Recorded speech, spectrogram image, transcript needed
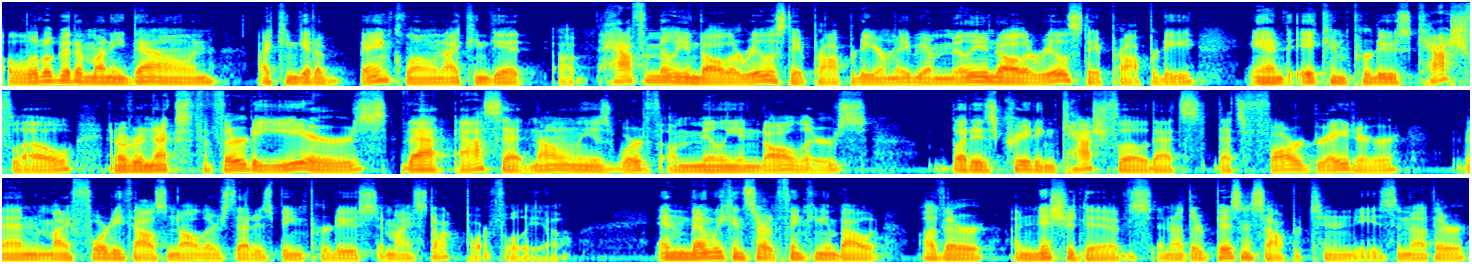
a little bit of money down. I can get a bank loan. I can get a half a million dollar real estate property or maybe a million dollar real estate property and it can produce cash flow. And over the next 30 years, that asset not only is worth a million dollars, but is creating cash flow that's that's far greater than my $40,000 that is being produced in my stock portfolio. And then we can start thinking about other initiatives and other business opportunities and other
